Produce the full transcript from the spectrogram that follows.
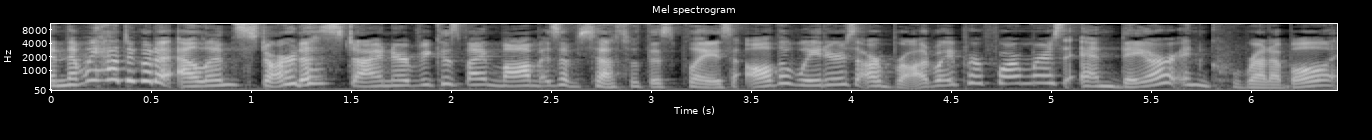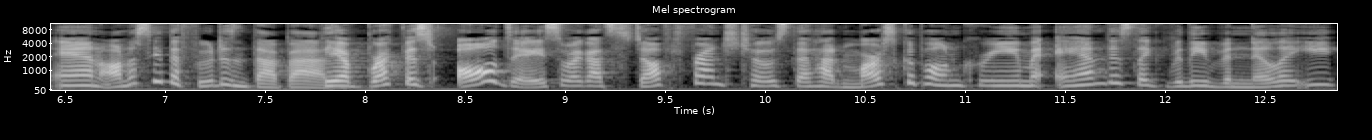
And then we had to go to Ellen's Stardust Diner because my mom is obsessed with this place. All the waiters are Broadway performers, and they are incredible. And honestly, the food isn't that bad. They have breakfast all day, so I got stuffed French toast that had mascarpone cream and this like really vanilla y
